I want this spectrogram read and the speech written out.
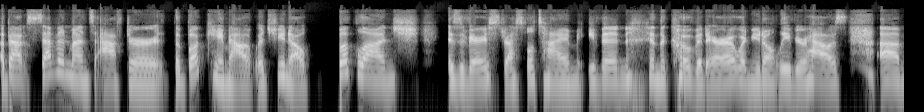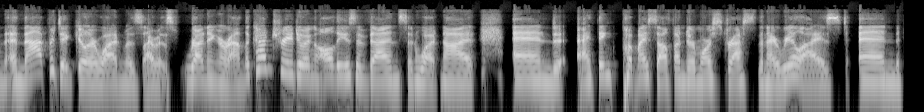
about 7 months after the book came out, which, you know, book launch is a very stressful time, even in the COVID era when you don't leave your house. Um, and that particular one was I was running around the country doing all these events and whatnot. And I think put myself under more stress than I realized. And,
